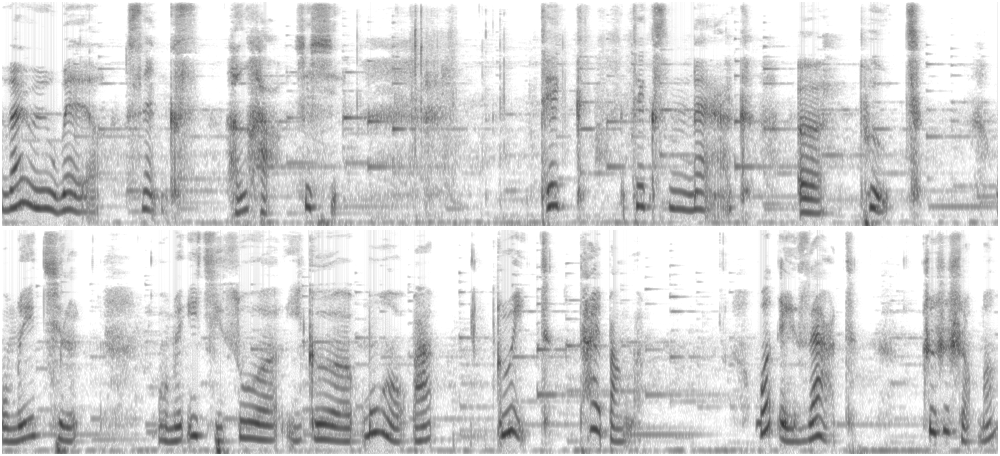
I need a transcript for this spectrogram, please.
Very well, thanks. 很好，谢谢。Take, take smack a put. 我们一起，我们一起做一个木偶吧。Great, 太棒了。What is that? 这是什么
